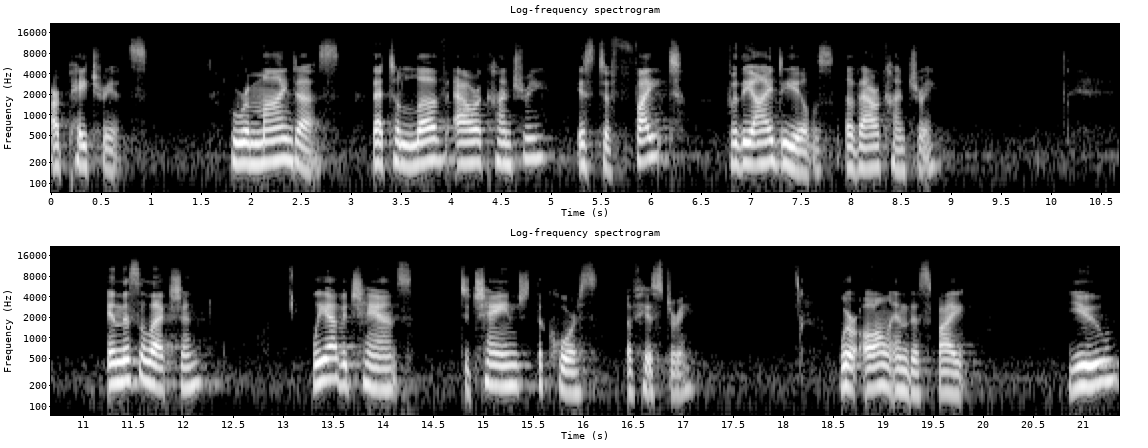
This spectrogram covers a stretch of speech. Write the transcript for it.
are patriots who remind us that to love our country is to fight for the ideals of our country. In this election, we have a chance to change the course of history. We're all in this fight. You,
